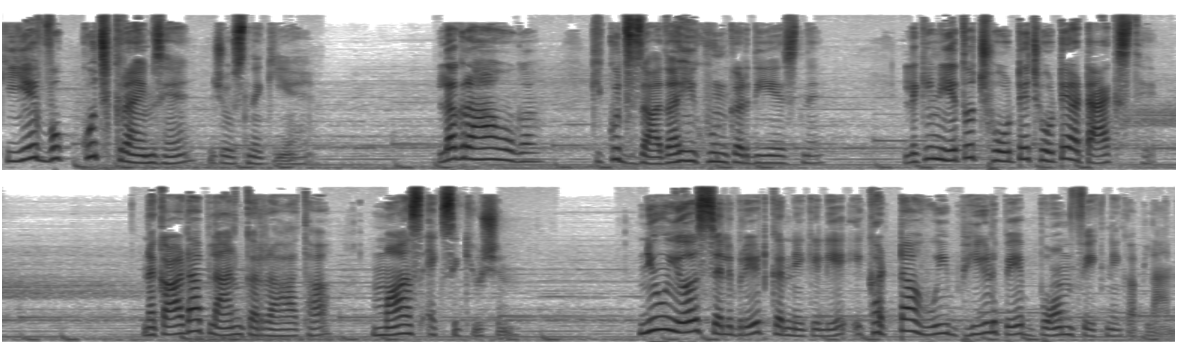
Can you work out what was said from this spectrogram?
कि ये वो कुछ क्राइम्स हैं जो उसने किए हैं। लग रहा होगा कि कुछ ज़्यादा ही खून कर दिए इसने, लेकिन ये तो छोटे छोटे अटैक्स थे। नकाडा प्लान कर रहा था mass execution new year celebrate करने के लिए इकट्ठा हुई भीड़ पे बॉम्ब फेंकने का प्लान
